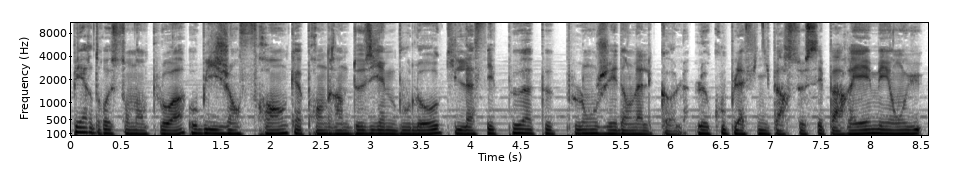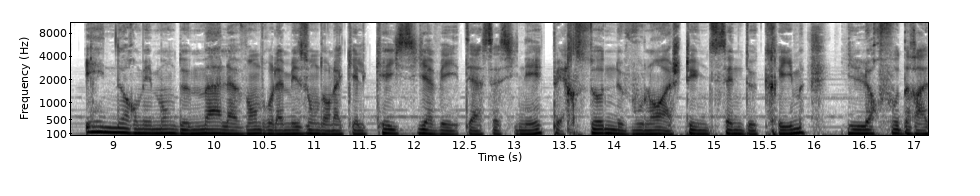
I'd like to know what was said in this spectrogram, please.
perdre son emploi, obligeant Frank à prendre un deuxième boulot qui l'a fait peu à peu plonger dans l'alcool. Le couple a fini par se séparer mais ont eu énormément de mal à vendre la maison dans laquelle Casey avait été assassiné, personne ne voulant acheter une scène de crime. Il leur faudra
